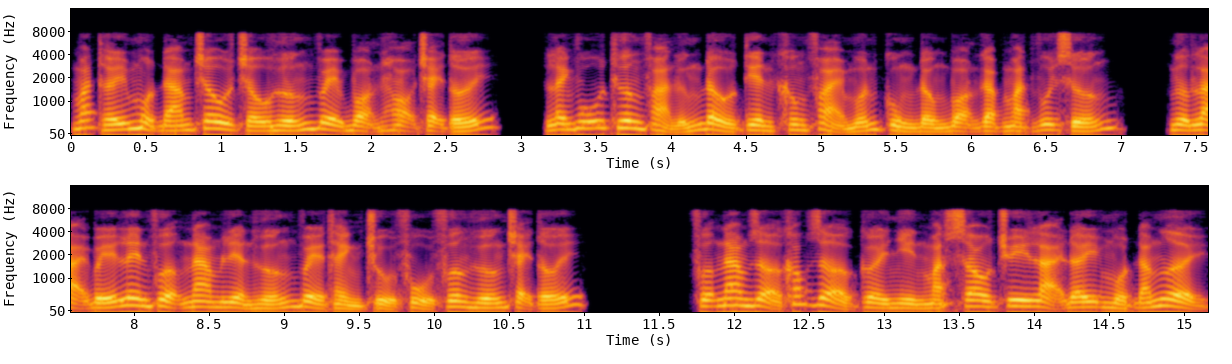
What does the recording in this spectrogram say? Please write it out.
Mắt thấy một đám châu chấu hướng về bọn họ chạy tới, lãnh vũ thương phản ứng đầu tiên không phải muốn cùng đồng bọn gặp mặt vui sướng, ngược lại bế lên Phượng Nam liền hướng về thành chủ phủ phương hướng chạy tới. Phượng Nam dở khóc dở cười nhìn mặt sau truy lại đây một đám người,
